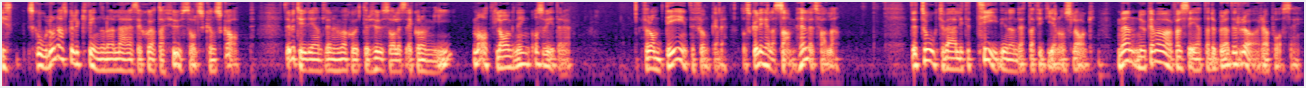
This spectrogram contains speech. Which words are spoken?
I skolorna skulle kvinnorna lära sig sköta hushållskunskap. Det betyder egentligen hur man sköter hushållets ekonomi, matlagning och så vidare. För om det inte funkade, då skulle hela samhället falla. Det tog tyvärr lite tid innan detta fick genomslag. Men nu kan man i alla fall se att det började röra på sig.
